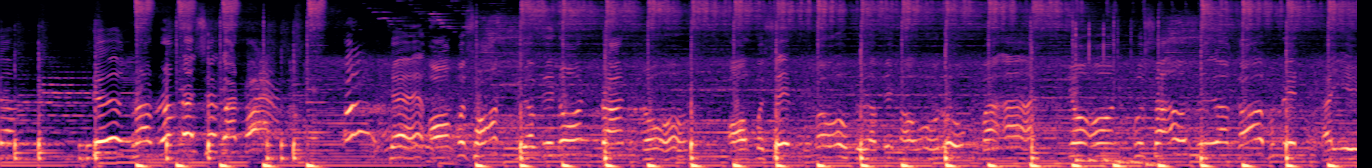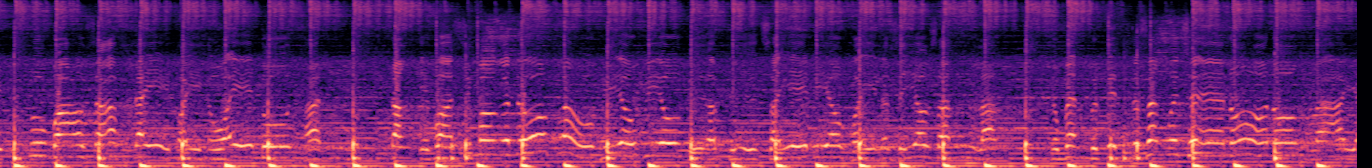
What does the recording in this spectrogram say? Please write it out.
อเดินรับรังได้เชื่อกันไหมแค่ออกมาสอนเกือบได้นอนร้านโด ออกมาเซ็ตเมาเกือบได้เข้าโรงพยาบาลย้อนผู้สาวเสือขาวผู้เล่นไทยผู้บ่าวสามได้ไปก็ไว้ตูทัน ตั้งใจว่าสิมองกระดกเล่าเพียวเพียวเกือบถือใส่เดียวไปละเสียวสันหลังจะแม่นเป็นเป็นกระสังมาแช่น้อน้องลาอย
